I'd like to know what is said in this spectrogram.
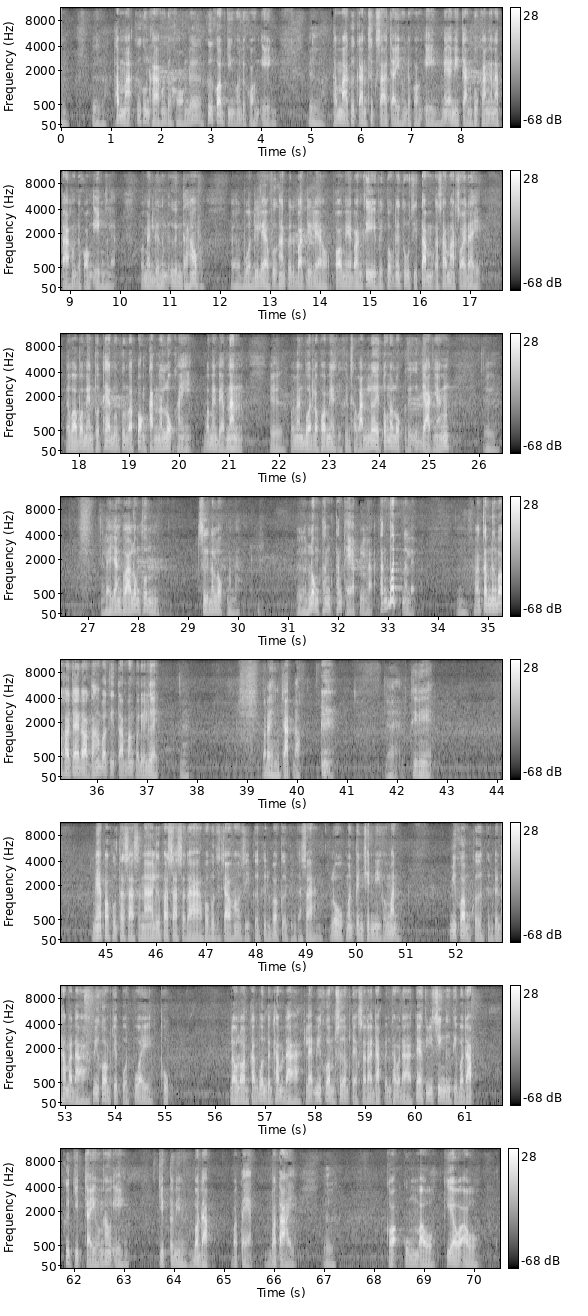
เออธรรมะคือคุณค่าของเจ้าของเด้อคือความจริงของเจ้าของเอง เออธรรมะคือการศึกษาใจของเจ้าของเอง ในอนิจจังทุกขังอนัตตาของเจ้าของเองแหละว่าแม่นเรื่องอื่นๆถ้าเฮาบวชดีแล้วฝึกหัดปฏิบัติดีแล้วพ่อแม่บางที่ไปตกในทูสีต่ำก็สามารถซอยได้ แต่ว่าบ่แม่นทดแทนบุญคุณว่าป้องกันนรกให้ว่าแม่นแบบนั้นเออว่าแม่นบวชแล้วพ่อแม่คือขึ้นสวรรค์เลยตกนรกสิอึดอยากหยังเอออะไรยังว่าลงทุนซื้อนรกนั่นน่ะเออลงทั้งทั้งแถบนั่นแหละทั้งเบิดนั่นแหละ ฟังจำหนึ่งบ่เข้าใจดอกทางบ่ติตามบ้างไปเรื่อยๆนะบ่ได้หูจักดอกแต่ที่นี่แม้พระพุทธศาสนาหรือพระศาสดา พระพุทธเจ้าเฮาสิเกิดขึ้นว่าเกิดขึ้นก็สร้าง โลกมันเป็นเช่นนี้ของมัน มีความเกิดขึ้นเป็นธรรมดา มีความเจ็บปวดป่วยทุกข์เราร้อนกังวลเป็นธรรมดา และมีความเสื่อมแตกสลายดับเป็นธรรมดา แต่ที่มีสิ่งหนึ่งที่บ่ดับคือจิตใจของเฮาเอง จิตตัวนี้บ่ดับบ่แตกบ่ตายเออเกาะกลุ่มเอาเกี่ยวเอา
